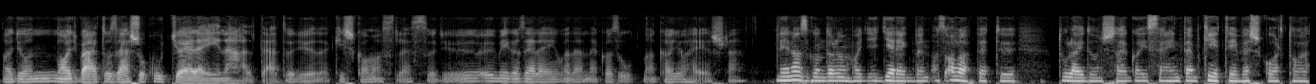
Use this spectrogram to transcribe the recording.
nagyon nagy változások útja elején áll, tehát hogy ő kis kamasz lesz, hogy ő, ő még az elején van ennek az útnak, nagyon helyes rá. De én azt gondolom, hogy egy gyerekben az alapvető tulajdonságai szerintem két éves kortól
